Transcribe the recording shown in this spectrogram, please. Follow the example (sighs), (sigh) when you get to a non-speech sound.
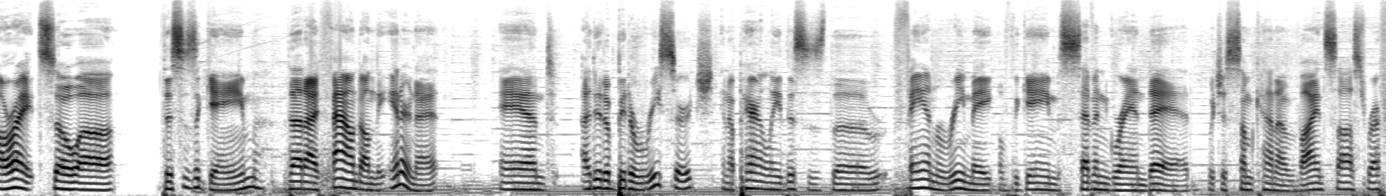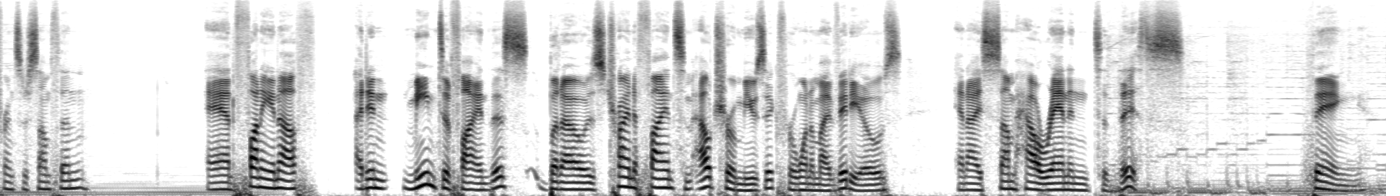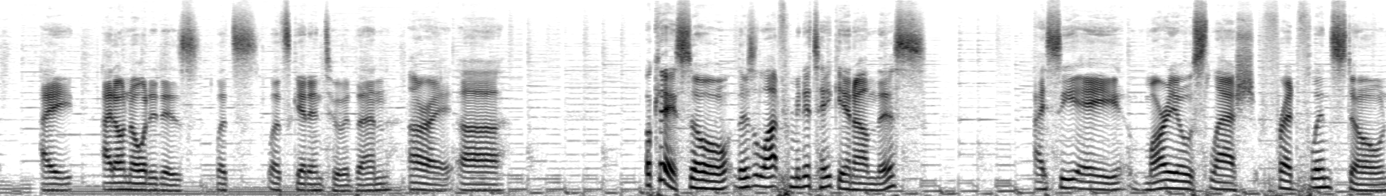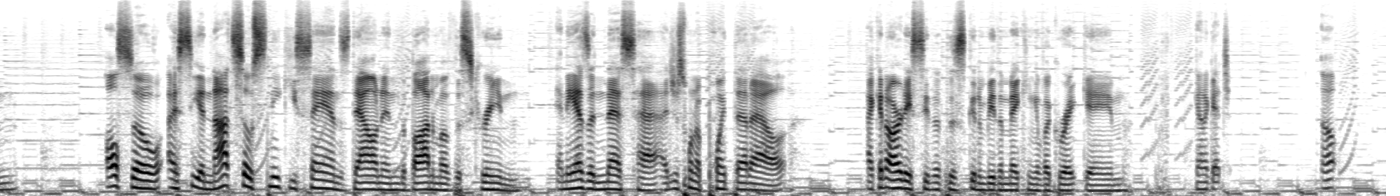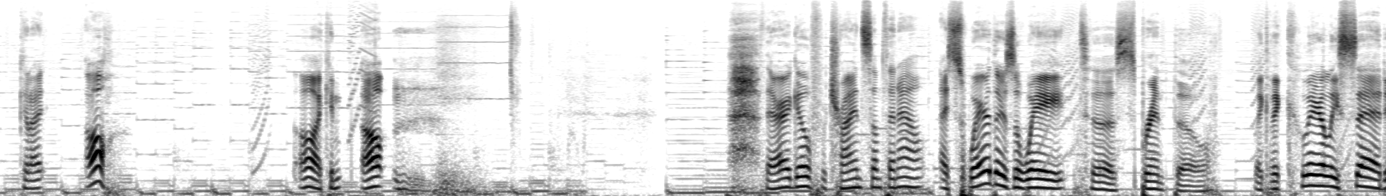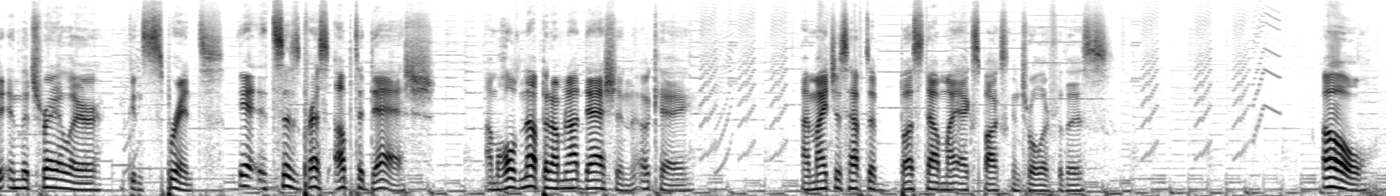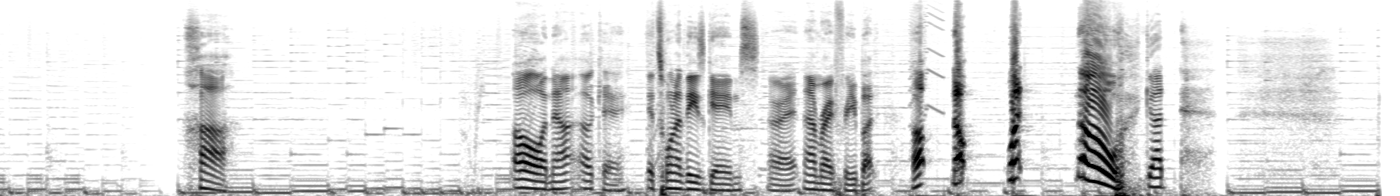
Alright, so uh, this is a game that I found on the internet, and I did a bit of research, and apparently this is the fan remake of the game Seven Grandad, which is some kind of Vinesauce reference or something. And funny enough, I didn't mean to find this, but I was trying to find some outro music for one of my videos, and I somehow ran into this thing. I I don't know what it is. Let's let's get into it then. All right. Uh Okay, so there's a lot for me to take in on this. I see a Mario slash Fred Flintstone. Also, I see a not so sneaky Sans down in the bottom of the screen, and he has a Ness hat. I just want to point that out. I can already see that this is going to be the making of a great game. Gotta get. Oh, can I? Oh, oh, I can. Oh. (sighs) there I go for trying something out. I swear there's a way to sprint though. Like they clearly said in the trailer, you can sprint. Yeah, it says press up to dash. I'm holding up and I'm not dashing. Okay. I might just have to bust out my Xbox controller for this. Oh. Huh. Oh, now, okay. It's one of these games. Alright, I'm right for you, but... Oh, no! What? No! God.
